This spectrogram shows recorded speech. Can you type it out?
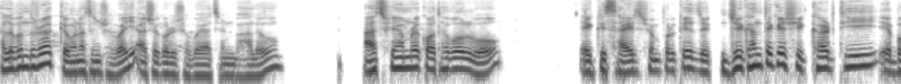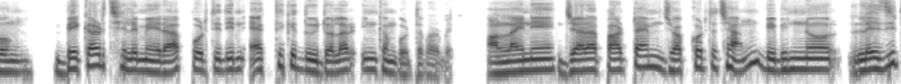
হ্যালো বন্ধুরা, কেমন আছেন সবাই? আশা করি সবাই আছেন ভালো। আজকে আমরা কথা বলব একটি সাইট সম্পর্কে যেখান থেকে শিক্ষার্থী এবং বেকার ছেলেমেয়েরা প্রতিদিন এক থেকে দুই ডলার ইনকাম করতে পারবে। অনলাইনে যারা পার্ট টাইম জব করতে চান, বিভিন্ন লেজিট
